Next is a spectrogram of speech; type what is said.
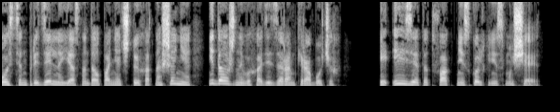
Остин предельно ясно дал понять, что их отношения не должны выходить за рамки рабочих, и Изи этот факт нисколько не смущает.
